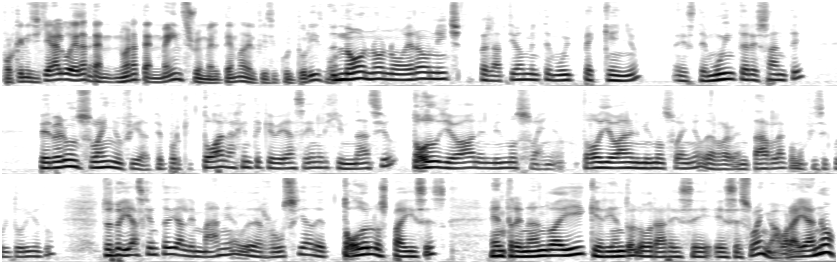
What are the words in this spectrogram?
porque ni siquiera algo era Sí. tan, no era tan mainstream el tema del fisiculturismo. No, no, no, era un niche relativamente muy pequeño, este, muy interesante, pero era un sueño, fíjate, porque toda la gente que veías en el gimnasio, todos llevaban el mismo sueño, todos llevaban el mismo sueño de reventarla como fisiculturismo. Entonces veías gente de Alemania, de Rusia, de todos los países, entrenando ahí, queriendo lograr ese, ese sueño. Ahora ya no.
